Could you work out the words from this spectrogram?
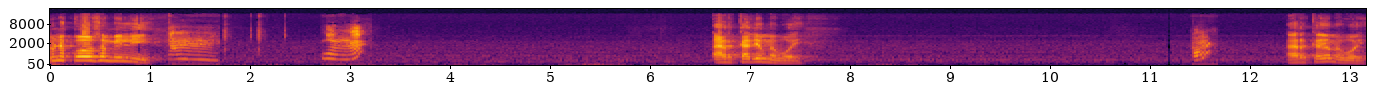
Una cosa, Mili. Mm. Arcadio me voy. ¿Cómo? Arcadio me voy.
